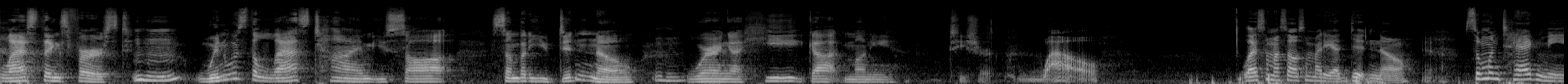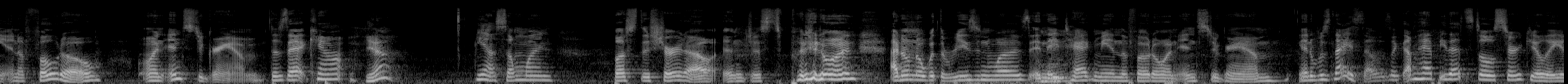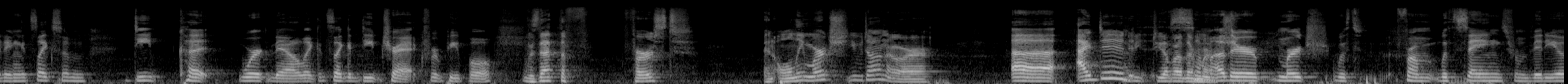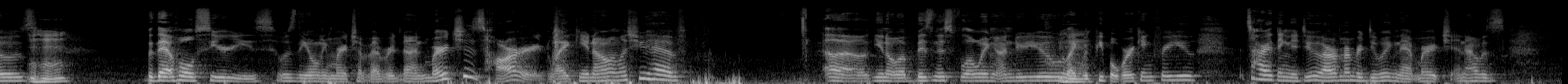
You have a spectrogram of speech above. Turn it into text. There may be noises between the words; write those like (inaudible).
last things 1st Mm-hmm. When was the last time you saw somebody you didn't know wearing a He Got Money t shirt? wow. Last time I saw somebody I didn't know, Yeah. someone tagged me in a photo on Instagram. Does that count? Yeah. Yeah, someone bust the shirt out and just (laughs) put it on. I don't know what the reason was, and they tagged me in the photo on Instagram, and it was nice. I was like, I'm happy that's still circulating. It's like some deep cut work now. Like it's like a deep track for people. Was that the f- first and only merch you've done, or Uh, I did you- do you have other some merch? other merch with from with sayings from videos. Mm-hmm. But that whole series was the only merch I've ever done. Merch is hard, like you know, unless you have, uh, you know, a business flowing under you, like Mm-hmm. with people working for you. It's a hard thing to do. I remember doing that merch, and I was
